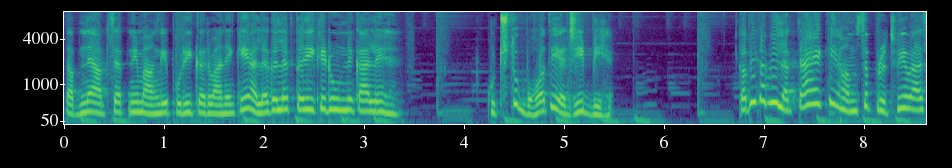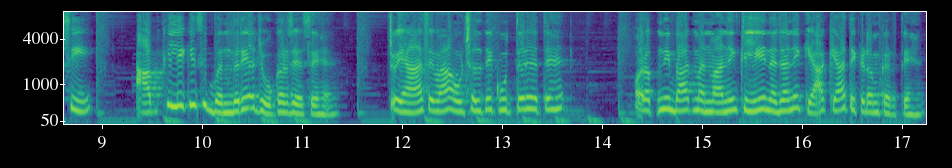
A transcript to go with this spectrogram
सबने आपसे अपनी मांगे पूरी करवाने के अलग अलग तरीके ढूंढ निकाले हैं। कुछ तो बहुत ही अजीब भी है। कभी कभी लगता है कि हम सब पृथ्वीवासी आपके लिए किसी बंदर या जोकर जैसे हैं, जो यहाँ से वहाँ उछलते कूदते रहते हैं। और अपनी बात मनवाने के लिए न जाने क्या क्या तिकड़म करते हैं।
